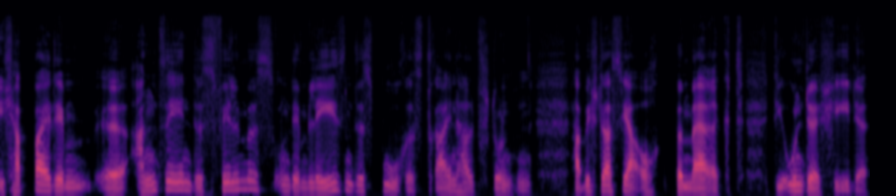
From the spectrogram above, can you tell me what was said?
Ich habe bei dem, äh, Ansehen des Filmes und dem Lesen des Buches, 3 1/2 Stunden, habe ich das ja auch bemerkt, die Unterschiede.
